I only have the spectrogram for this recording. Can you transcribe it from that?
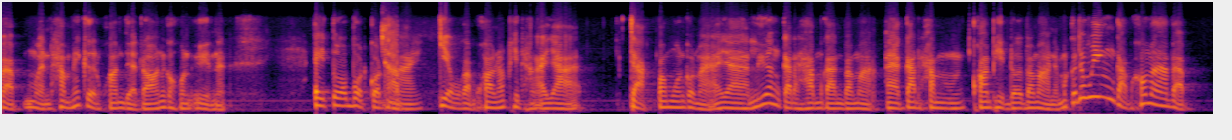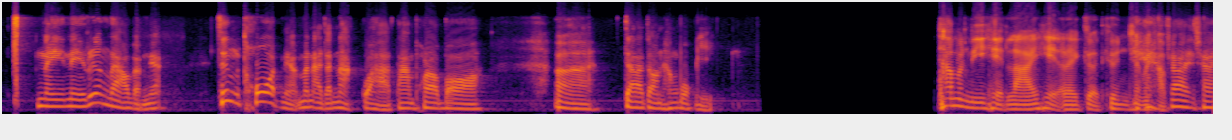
แบบเหมือนทำให้เกิดความเดือดร้อนกับคนอื่นน่ะ ไอตัวบทกฎหมายเกี่ยวกับความรับผิดทางอาญาจากประมวลกฎหมายอาญาเรื่องกระทำการประมาทเอ่อการทำความผิดโดยประมาทเนี่ยมันก็จะวิ่งกลับเข้ามาแบบในในเรื่องราวแบบเนี้ย ซึ่งโทษเนี่ยมันอาจจะหนักกว่าตามพรบเอ่อจราจรทางบกอีก ถ้ามันมีเหตุร้ายเหตุอะไรเกิดขึ้นใช่ไหมครับ ใช่ใช่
